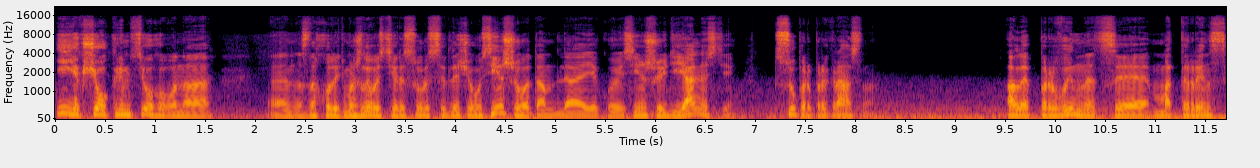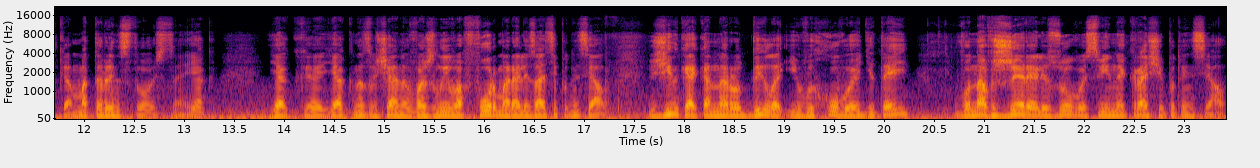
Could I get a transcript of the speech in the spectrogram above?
І якщо окрім цього вона е, знаходить можливості, ресурси для чогось іншого, там для якоїсь іншої діяльності, супер прекрасно. Але первинне це материнська, материнство, ось це, як, як, як надзвичайно важлива форма реалізації потенціалу. Жінка, яка народила і виховує дітей, вона вже реалізовує свій найкращий потенціал.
